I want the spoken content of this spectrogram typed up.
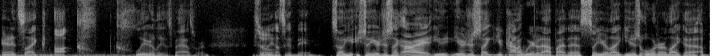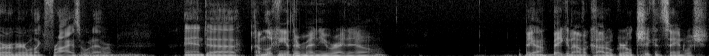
and it's like uh, cl- clearly his password. So- Something else it could be. So you so you're just like, all right, you you're just like you're kind of weirded out by this. So you're like, you just order like a, a burger with like fries or whatever, and uh, I'm looking at their menu right now. Bacon, Yeah? bacon avocado grilled chicken sandwich.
